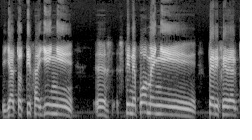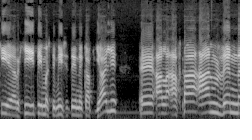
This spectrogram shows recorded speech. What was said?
για το τι θα γίνει ε, στην επόμενη περιφερειακή αρχή, είτε είμαστε εμείς είτε είναι κάποιοι άλλοι. Ε, αλλά αυτά αν δεν ε,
